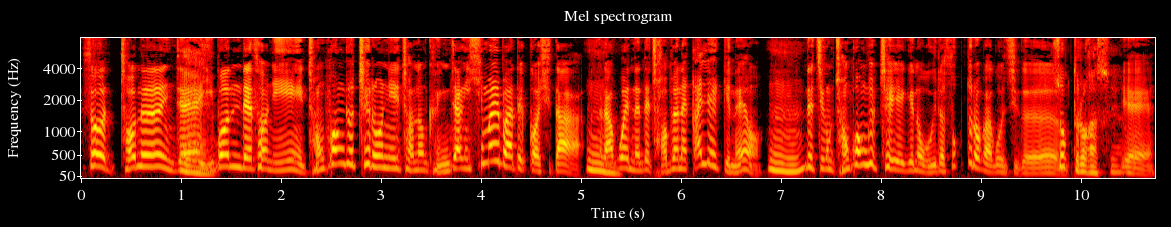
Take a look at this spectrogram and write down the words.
그래서 저는 이제 네. 이번 대선이 정권 교체론이 저는 굉장히 힘을 받을 것이다라고 음. 했는데 저변에 깔려 있긴 해요. 음. 근데 지금 정권 교체 얘기는 오히려 쏙 들어가고 지금 쏙 들어갔어요. 예.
